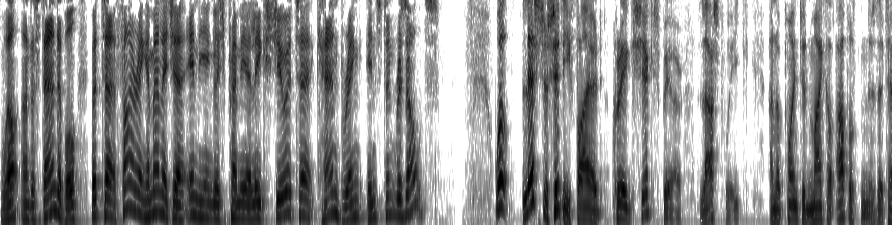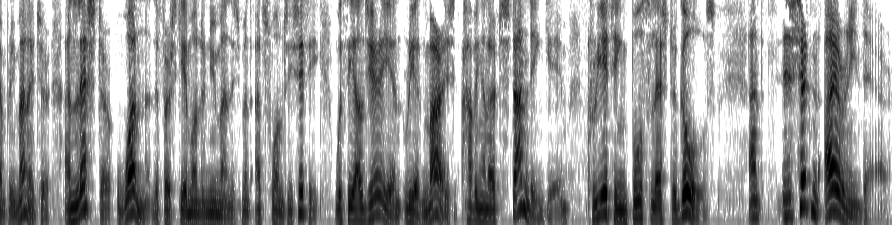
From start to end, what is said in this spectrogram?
Well, understandable, but uh, firing a manager in the English Premier League, Stuart, uh, can bring instant results. Well, Leicester City fired Craig Shakespeare last week and appointed Michael Appleton as their temporary manager. And Leicester won the first game under new management at Swansea City, with the Algerian Riyad Mahrez having an outstanding game, creating both Leicester goals. And there's a certain irony there,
